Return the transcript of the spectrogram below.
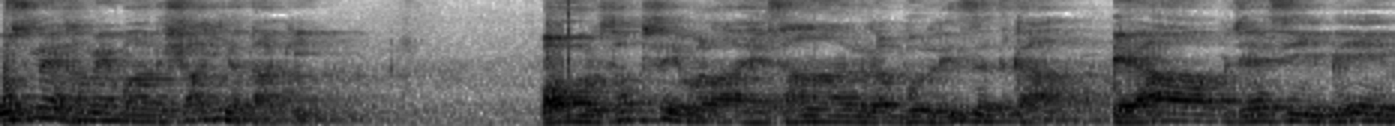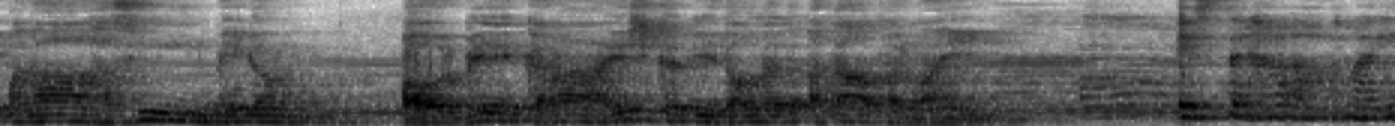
उसने हमें बादशाही अदा की। और सबसे बड़ा एहसान रब्बुल इज़्ज़त का, कि आप जैसी बेपनाह हसीन बेगम और बेकरा इश्क की दौलत अता फरमाई। इस तरह आप हमारी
